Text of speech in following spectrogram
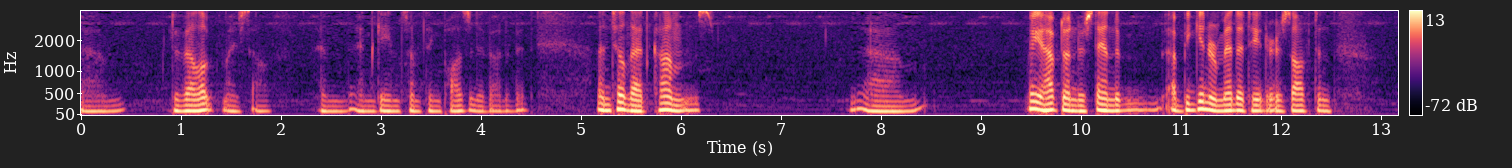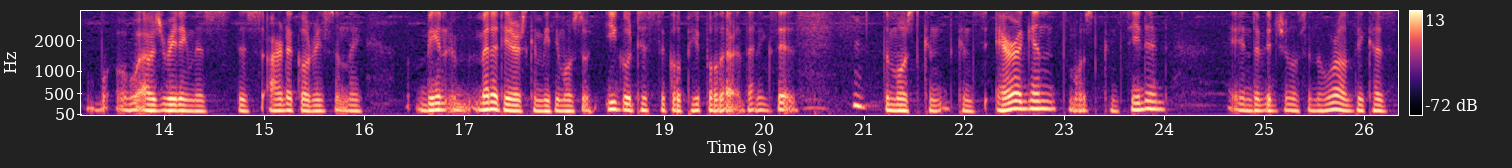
um, developed myself and, and gained something positive out of it. Until that comes, um, you have to understand a, a beginner meditator is often. I was reading this this article recently. Beginner, meditators can be the most egotistical people that that exist, hmm. the most con, con, arrogant, most conceited, individuals in the world because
